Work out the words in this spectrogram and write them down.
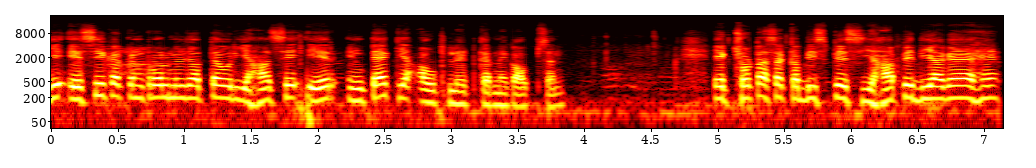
ये एसी का कंट्रोल मिल जाता है और यहाँ से एयर इनटेक या आउटलेट करने का ऑप्शन एक छोटा सा कभी स्पेस यहाँ पे दिया गया है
